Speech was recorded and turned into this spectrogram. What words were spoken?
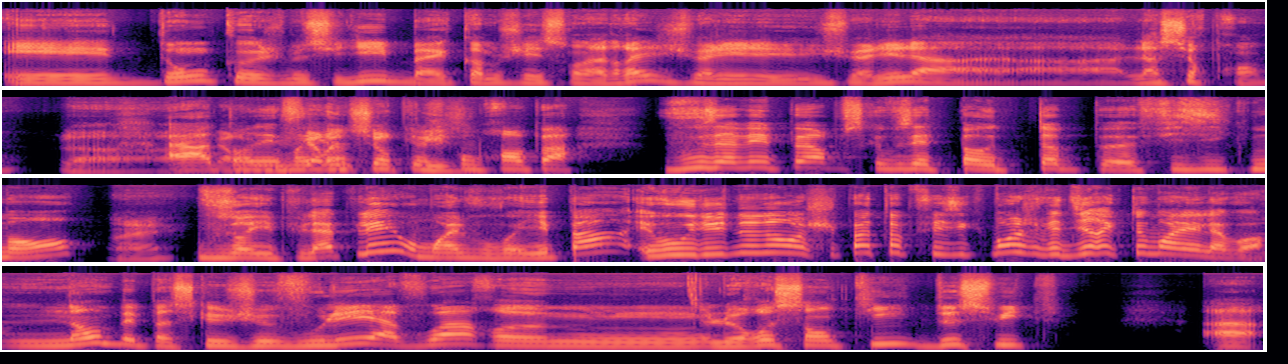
Et donc, euh, je me suis dit, ben, comme j'ai son adresse, je vais aller, je vais aller la, la surprendre. La, Ah, faire- attendez, moi, faire une que je surprise. comprends pas. Vous avez peur parce que vous n'êtes pas au top euh, physiquement. Ouais. Vous auriez pu l'appeler, au moins elle ne vous voyait pas. Et vous vous dites non, non, je suis pas top physiquement, je vais directement aller la voir. Non, mais parce que je voulais avoir euh, le ressenti de suite. Ah,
